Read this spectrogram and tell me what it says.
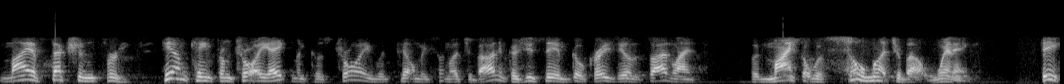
my affection for him came from Troy Aikman because Troy would tell me so much about him because you see him go crazy on the sideline. But Michael was so much about winning. He's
